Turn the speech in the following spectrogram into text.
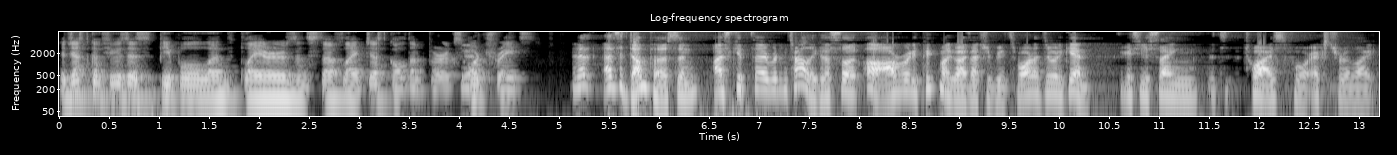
it just confuses people and players and stuff like just call them perks yeah. or traits And as a dumb person, I skipped over it entirely because I thought, oh, I already picked my guy's attributes. Why would I do it again? I guess you're saying it twice for extra, like,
